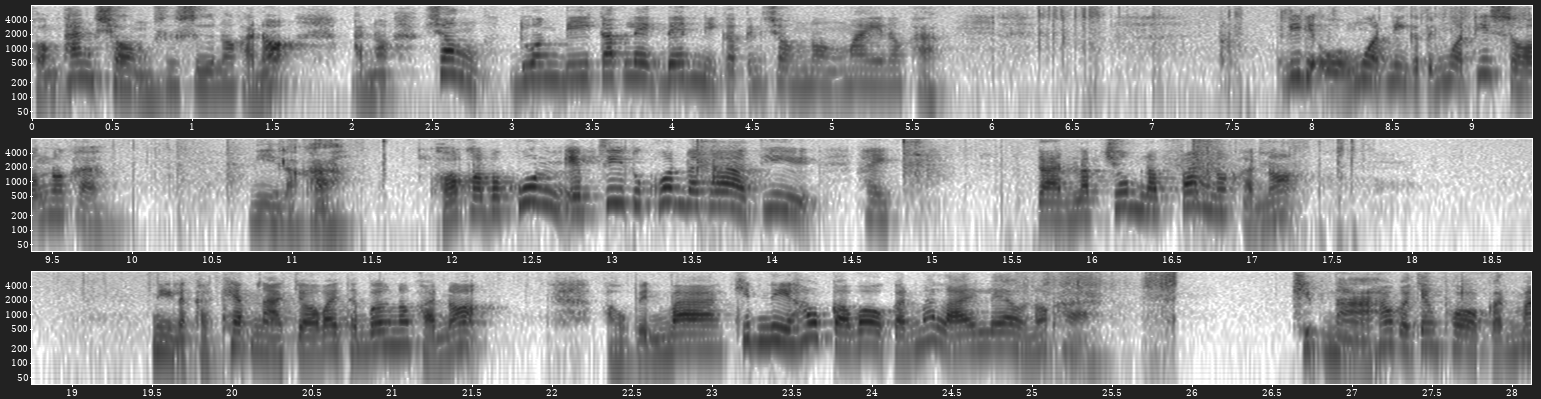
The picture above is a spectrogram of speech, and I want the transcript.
ของทั้งช่องซื้อๆเนาะค่ะเนาะอันเนาะช่องดวงดีกับเลขเด่นนี่ก็เป็นช่องน้องใหม่เนาะค่ะวิดีโองวดนี้ก็เป็นงวดที่สองเนาะค่ะ นี่แหละค่ะ ขอขอบพระคุณเอฟซีทุกคนนะคะที่ให้การรับชมรับฟังเนาะค่ะเนาะนี่แหละค่ะ แคปหน้าจอไว้เถอะเบิ้งเนาะค่ะเนาะ เอาเป็นว่าคลิปนี้เฮาก็เว้ากันมาหลายแล้วเนาะค่ะ คลิปหน้าเฮาก็จังพอกันไหม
